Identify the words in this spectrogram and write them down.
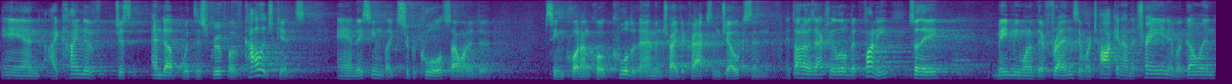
And I kind of just end up with this group of college kids. And they seemed like super cool, so I wanted to seem quote unquote cool to them and tried to crack some jokes. And they thought I was actually a little bit funny, so they made me one of their friends. And we're talking on the train, and we're going,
